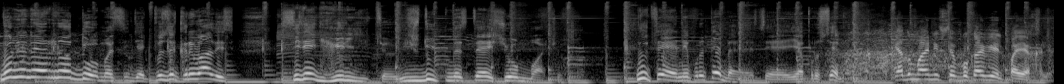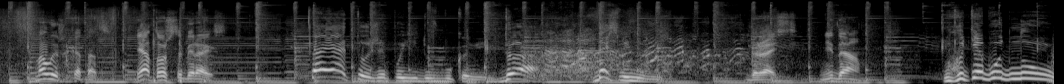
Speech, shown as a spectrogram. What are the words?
Вони, наверное, вдома сидять, позакривались, сидять гріються і ждуть настоящого матчу. Ну, це не про тебе, це я про себе. Я думаю, они все в Буковель поехали. На лыжах кататься. Я тоже собираюсь. Та я теж поїду в Буковель. Да. Даш мені лижу? Здрасте. Не дам. Ну, хотя б одну.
